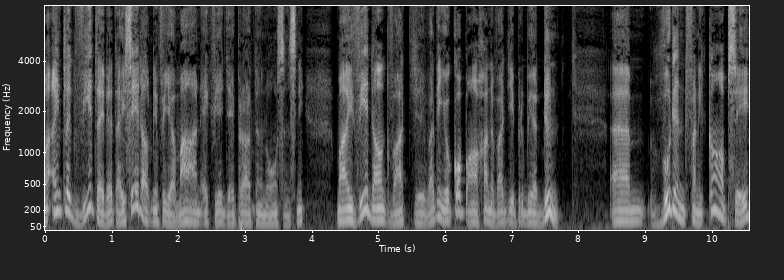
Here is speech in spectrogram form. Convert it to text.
Maar eintlik weet hy dit. Hy sê dalk nie vir jou man, ek weet jy praat nou nonsens nie. Maar hy weet dalk wat wat in jou kop aangaan en wat jy probeer doen. Ehm um, woedend van die Kaap sê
